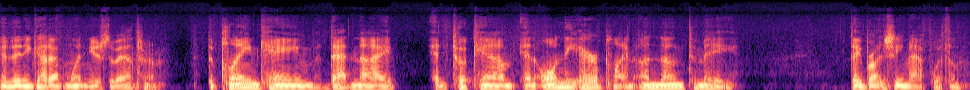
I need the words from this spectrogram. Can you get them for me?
and then he got up and went and used the bathroom. The plane came that night and took him, and on the airplane, unknown to me, they brought ZMapp with them.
